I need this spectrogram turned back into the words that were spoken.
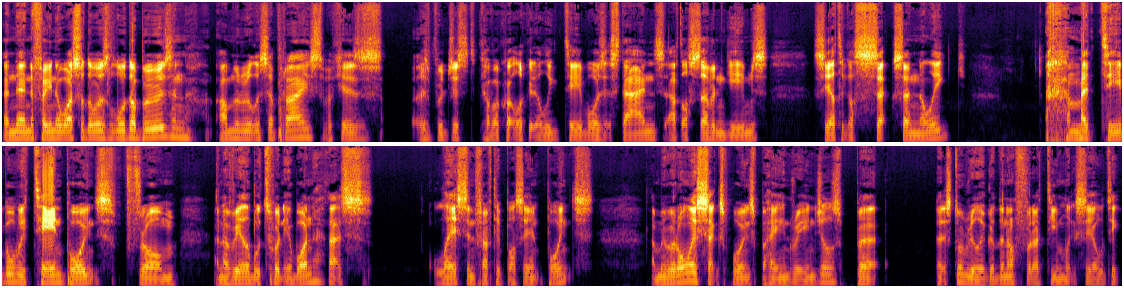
And then the final whistle, there was a load of boos, and I'm not really surprised because as we just have a quick look at the league table as it stands, after seven games, Celtic are six in the league. Mid table with 10 points from an available 21. That's less than 50% points. I mean, we're only six points behind Rangers, but it's not really good enough for a team like Celtic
